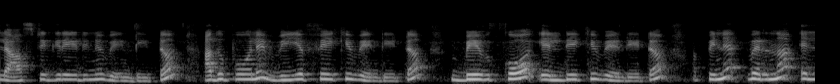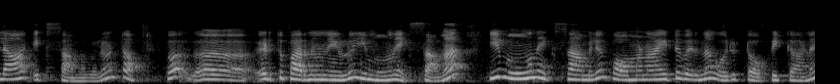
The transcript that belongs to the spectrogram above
ലാസ്റ്റ് ഗ്രേഡിന് വേണ്ടിയിട്ടും അതുപോലെ വി എഫ് എക്ക് വേണ്ടിയിട്ടും ബെവ്കോ എൽ ഡിക്ക് വേണ്ടിയിട്ടും പിന്നെ വരുന്ന എല്ലാ എക്സാമുകളും കേട്ടോ ഇപ്പോൾ എടുത്തു പറഞ്ഞേ ഉള്ളൂ ഈ മൂന്ന് എക്സാം ഈ മൂന്ന് എക്സാമിലും കോമൺ ആയിട്ട് വരുന്ന ഒരു ടോപ്പിക്കാണ്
